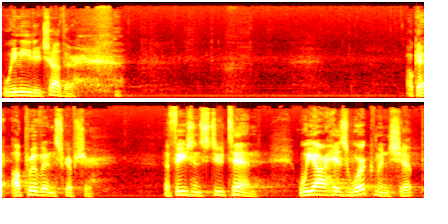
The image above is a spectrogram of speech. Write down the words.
we need each other. okay, I'll prove it in scripture. Ephesians 2:10. We are his workmanship,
